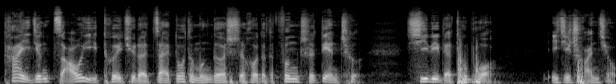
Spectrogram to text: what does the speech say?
他已经早已褪去了在多特蒙德时候的风驰电掣、犀利的突破以及传球。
